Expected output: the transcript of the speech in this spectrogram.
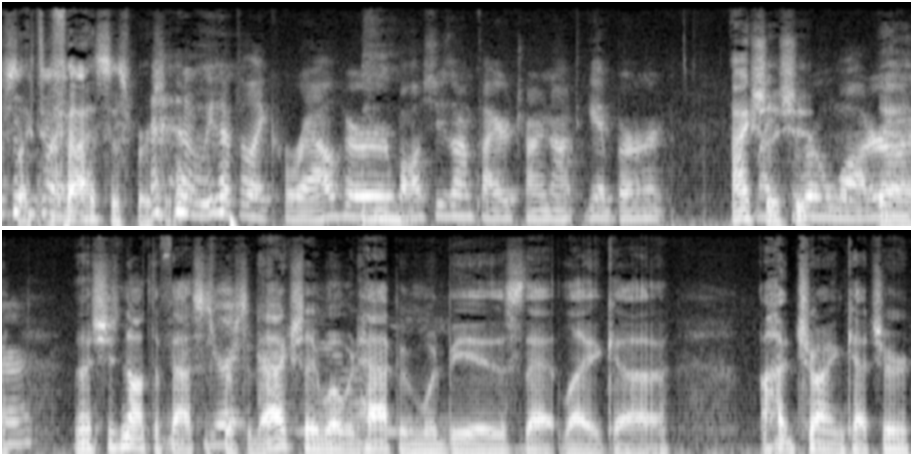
She's like the fastest person. We'd have to like corral her while she's on fire, trying not to get burnt. Actually, like, she. throw water yeah. on her. No, she's not the fastest like, person. Actually, what would happen would be is that like uh, I'd try and catch her,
